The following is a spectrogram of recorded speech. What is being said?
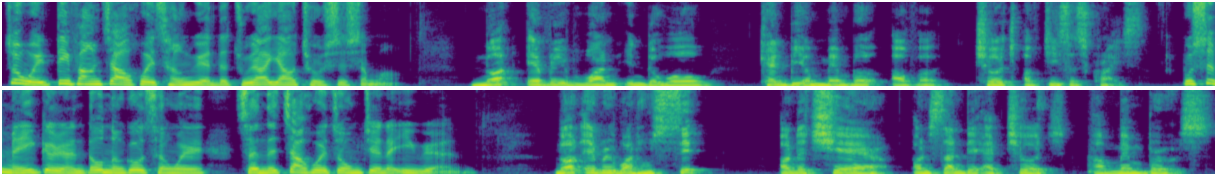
作为地方教会成员的主要要求是什么？ Not everyone in the world can be a member of a church of Jesus Christ. 不是每一个人都能够成为神的教会中间的一员。 Not everyone who sit on the chair on Sunday at church are members.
